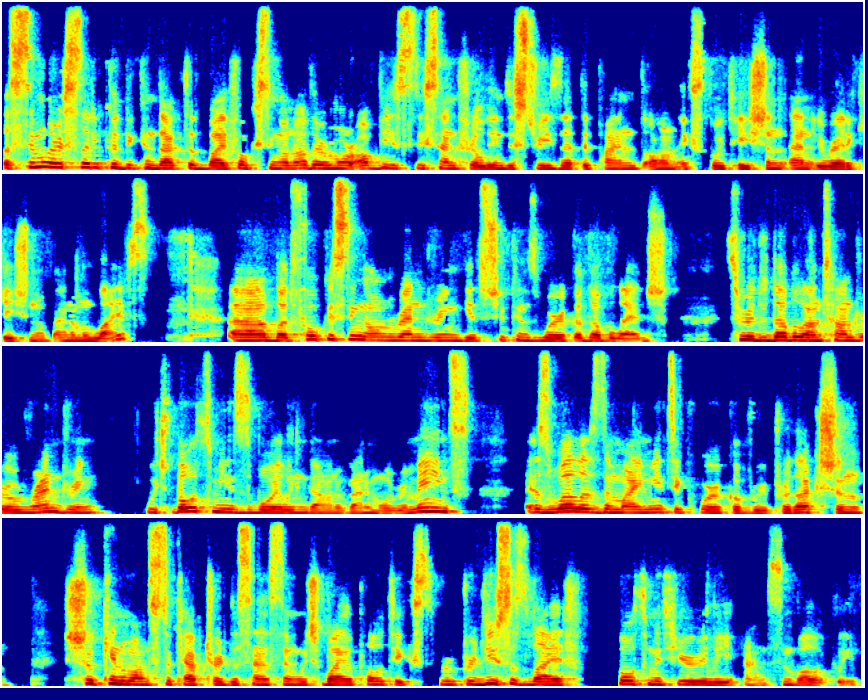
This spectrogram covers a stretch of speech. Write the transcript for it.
A similar study could be conducted by focusing on other more obviously central industries that depend on exploitation and eradication of animal lives. Uh, but focusing on rendering gives Shukin's work a double edge. Through the double entendre of rendering, which both means the boiling down of animal remains, as well as the mimetic work of reproduction, Shukin wants to capture the sense in which biopolitics reproduces life both materially and symbolically.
